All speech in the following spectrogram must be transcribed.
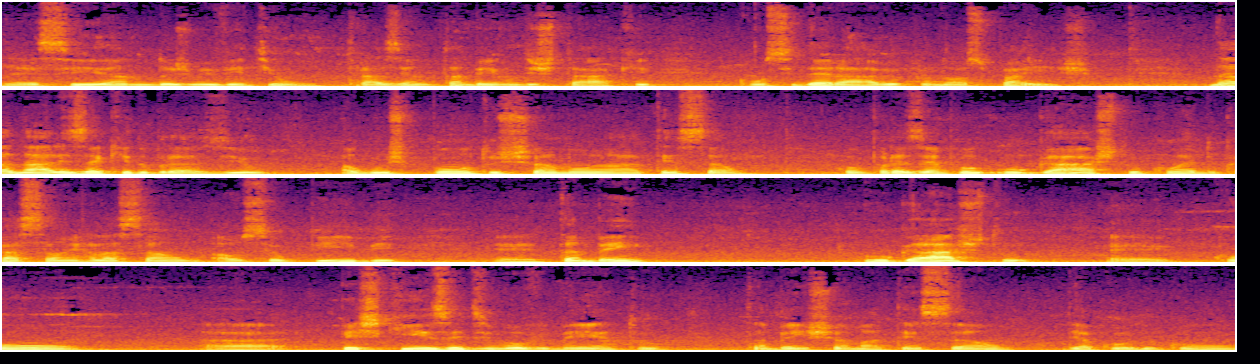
nesse ano 2021, trazendo também um destaque considerável para o nosso país. Na análise aqui do Brasil, alguns pontos chamam a atenção como por exemplo o gasto com educação em relação ao seu PIB, é, também o gasto é, com pesquisa e desenvolvimento também chama a atenção, de acordo com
